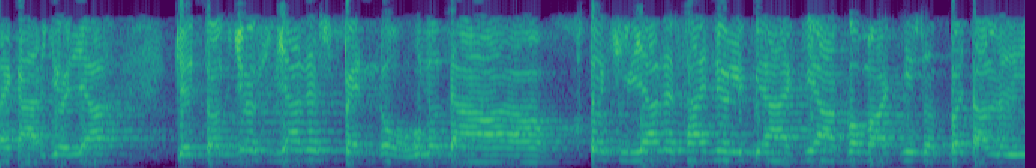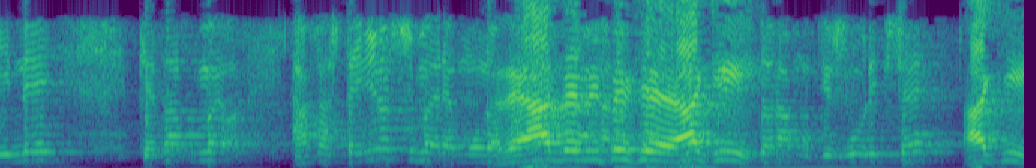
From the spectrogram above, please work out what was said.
ρε καριόλια. Και το 2088.000 θα είναι Ολυμπιακοί ακόμα εκεί στο πέταλο οι νέοι. Και θα έχουμε... Θα σας τελειώσουμε ρε μουνο. Ρε, αν δεν υπήρχε, Άκη. Τώρα μου τη βούριξε. Άκη,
